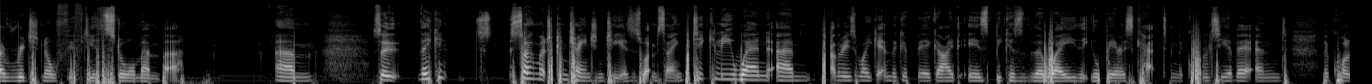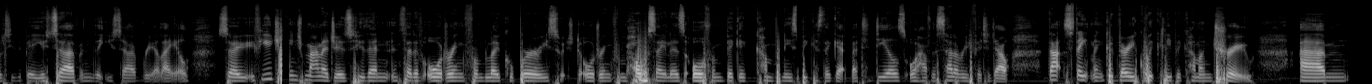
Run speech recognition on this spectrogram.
original 50th store member. Um, so they can so much can change in two years, is what I'm saying. Particularly when um, the reason why you get in the good beer guide is because of the way that your beer is kept and the quality of it and the quality of the beer you serve and that you serve real ale. So if you change managers who then instead of ordering from local breweries switch to ordering from wholesalers or from bigger companies because they get better deals or have the salary fitted out, that statement could very quickly become untrue. Um,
